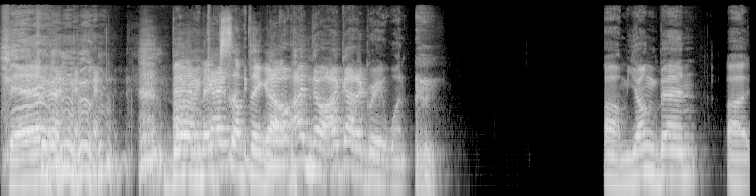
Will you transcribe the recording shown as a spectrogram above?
Ben, Ben, All right, make guys, something no, up. I know I got a great one. um, young Ben uh,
